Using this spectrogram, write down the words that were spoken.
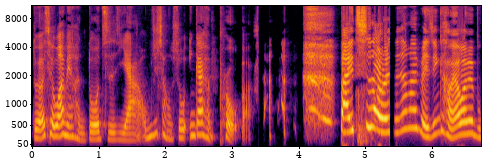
队，而且外面很多只鸭，我们就想说应该很 pro 吧。白痴哦！人人家卖北京烤鸭，外面不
